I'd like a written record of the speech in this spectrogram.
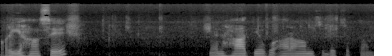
और यहाँ से मैं हाथियों को आराम से देख सकता हूँ।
